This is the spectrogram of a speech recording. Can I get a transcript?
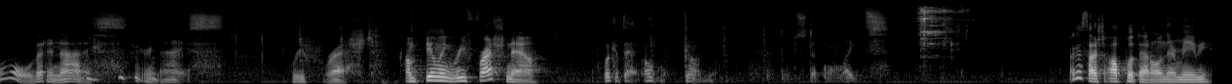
Oh, very nice. very nice. Refreshed. I'm feeling refreshed now. Look at that. Oh God. Don't step on lights. I guess I sh- I'll put that on there maybe.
